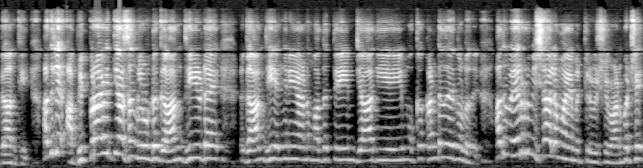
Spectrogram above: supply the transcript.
ഗാന്ധി. അതിൽ അഭിപ്രായ വ്യത്യാസങ്ങളുണ്ട്. ഗാന്ധിയുടെ ഗാന്ധി എങ്ങനെയാണ് മതത്തെയും ജാതിയെയും ഒക്കെ കണ്ടത് എന്നുള്ളത്. അത് വേറൊരു വിശാലമായ മറ്റൊരു വിഷയമാണ്. പക്ഷേ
